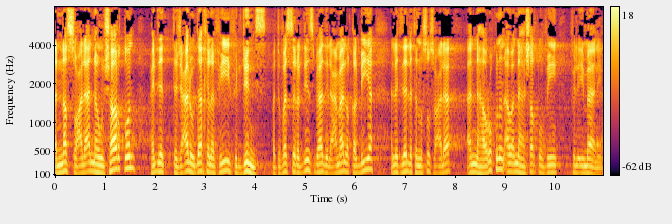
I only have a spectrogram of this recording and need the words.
النص على أنه شرط حينئذ تجعله داخلا فيه في الجنس. فتفسر الجنس بهذه الأعمال القلبية التي دلت النصوص على أنها ركن أو أنها شرط في في الإيمان.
